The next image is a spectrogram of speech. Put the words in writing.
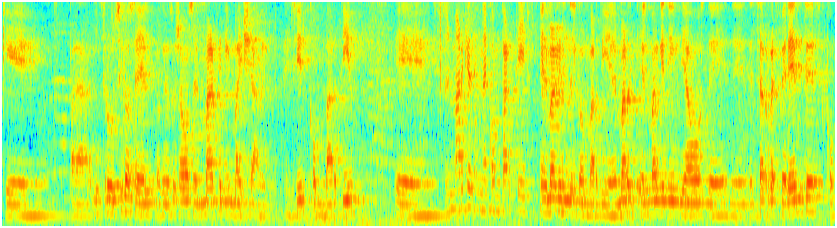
que para introducirlos en lo que nosotros llamamos el marketing by sharing, es decir, compartir eh, el marketing de compartir. El marketing de compartir, el, el marketing, digamos, de, de, ser referentes, con,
